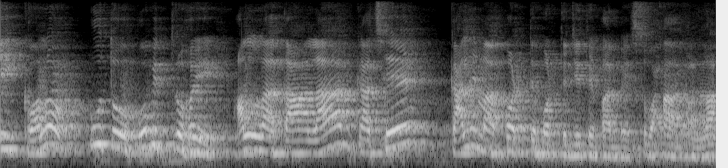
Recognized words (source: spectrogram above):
এই কলব পুত পবিত্র হয়ে আল্লাহ তালার কাছে কালিমা পড়তে পড়তে যেতে পারবে। আল্লাহ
